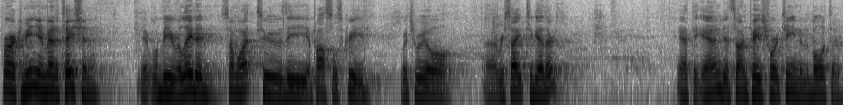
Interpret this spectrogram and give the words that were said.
For our communion meditation, it will be related somewhat to the Apostles' Creed, which we'll uh, recite together at the end. It's on page 14 in the bulletin.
